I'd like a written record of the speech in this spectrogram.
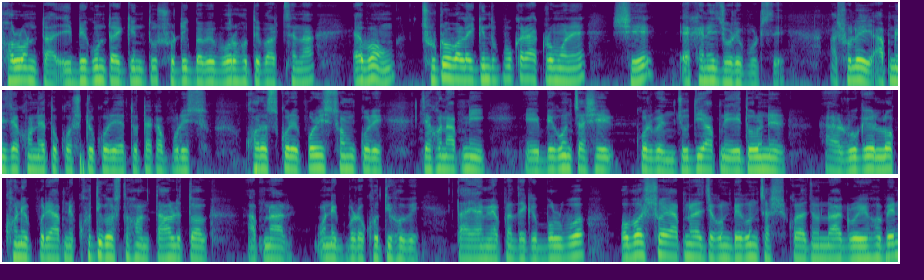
ফলনটা, এই বেগুনটা কিন্তু সঠিকভাবে বড় হতে পারছে না এবং ছোটোবেলায় কিন্তু পোকার আক্রমণে সে এখানেই ঝরে পড়ছে। আসলে আপনি যখন এত কষ্ট করে, এত টাকা খরচ করে, পরিশ্রম করে যখন আপনি বেগুন চাষে করবেন, যদি আপনি এই ধরনের রোগের লক্ষণে পড়ে আপনি ক্ষতিগ্রস্ত হন, তাহলে তো আপনার অনেক বড় ক্ষতি হবে। তাই আমি আপনাদেরকে বলব, অবশ্যই আপনারা যখন বেগুন চাষ করার জন্য আগ্রহী হবেন,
